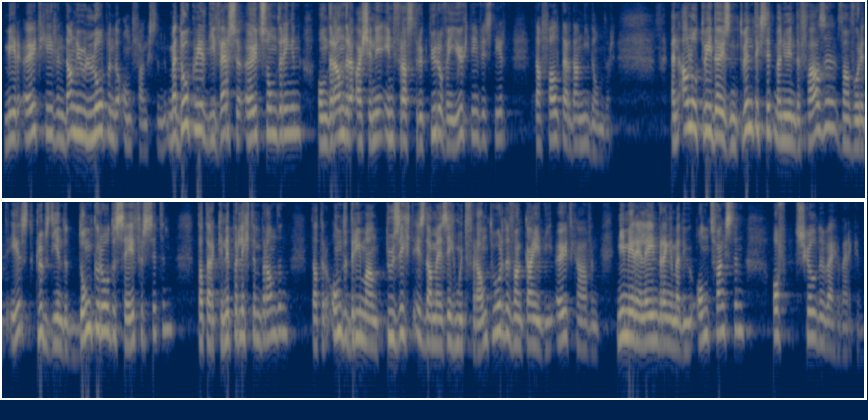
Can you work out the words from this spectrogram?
meer uitgeven dan uw lopende ontvangsten. Met ook weer diverse uitzonderingen. Onder andere als je in infrastructuur of in jeugd investeert, dat valt daar dan niet onder. En anno 2020 zit men nu in de fase van voor het eerst clubs die in de donkerrode cijfers zitten, dat daar knipperlichten branden, dat er om de drie maanden toezicht is dat men zich moet verantwoorden van kan je die uitgaven niet meer in lijn brengen met uw ontvangsten of schulden wegwerken.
